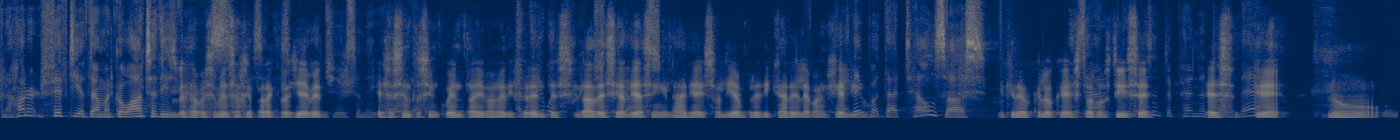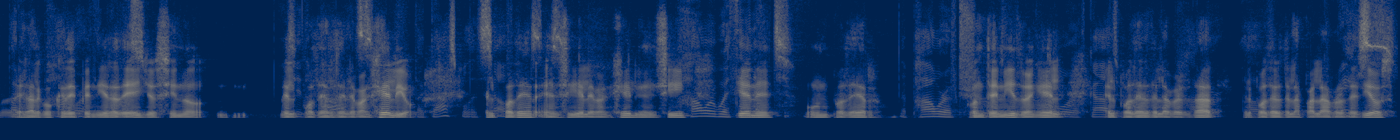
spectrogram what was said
And 150 of them would go out to these les daba ese mensaje para que lo these lleven. Esos area. 150 iban a diferentes ciudades y aldeas en el área y solían predicar el Evangelio. Y creo que lo que esto nos dice es que no era algo que dependiera de ellos, sino del poder del Evangelio. El poder en sí, el Evangelio en sí, tiene un poder contenido en él, el poder de la verdad, el poder de la palabra de. Dios,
